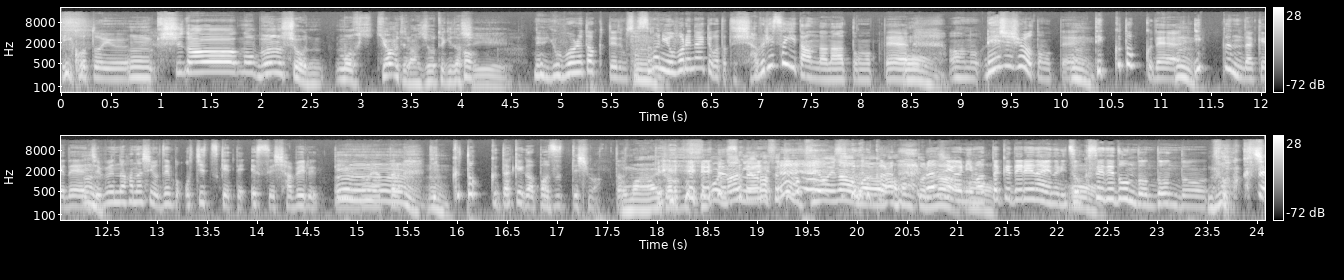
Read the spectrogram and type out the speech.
いいこと言う、うん、岸田の文章も極めてラジオ的だし、で呼ばれたくてでもさすがに呼ばれないってことは私喋りすぎたんだなと思って、あの練習しようと思って、うん。TikTok でうん。1分だけでうん。自分の話を全部落ち着けてエッセイ喋るっていうのをやったら、うん。うん TikTok だけがバズってしまった。お前相変わらずすごい何やらせても強いな お前は本当にな。ラジオに全く出れないのに属性でどんどんどんどん属性。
